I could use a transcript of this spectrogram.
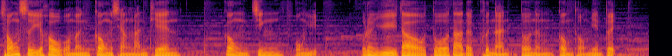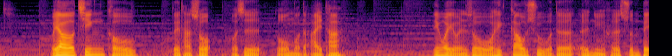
从此以后，我们共享蓝天，共经风雨，无论遇到多大的困难，都能共同面对。我要亲口对他说，我是多么的爱他。另外有人说，我会告诉我的儿女和孙辈，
